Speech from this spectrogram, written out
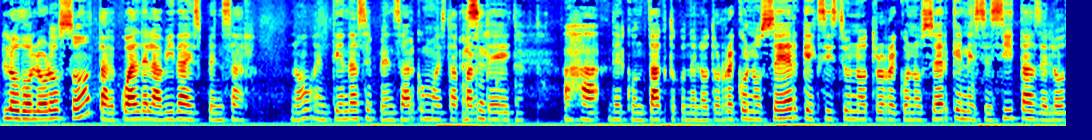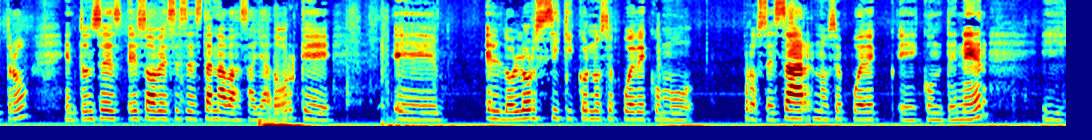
lo doloroso, tal cual de la vida, es pensar, ¿no? Entiéndase pensar como esta Hacer parte contacto. Ajá, de contacto con el otro, reconocer que existe un otro, reconocer que necesitas del otro. Entonces, eso a veces es tan avasallador que eh, el dolor psíquico no se puede como procesar, no se puede eh, contener. ¿Y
